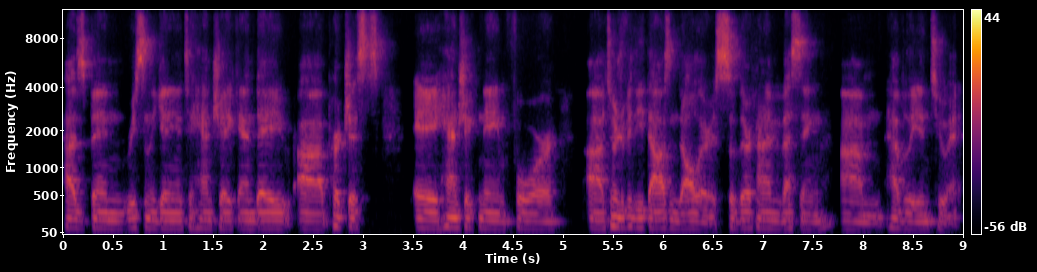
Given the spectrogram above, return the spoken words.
has been recently getting into Handshake and they uh, purchased a Handshake name for uh, $250,000. So they're kind of investing um, heavily into it.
